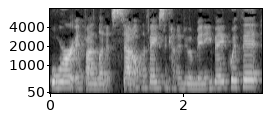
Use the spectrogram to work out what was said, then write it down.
or if I let it set on the face and kind of do a mini bake with it,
